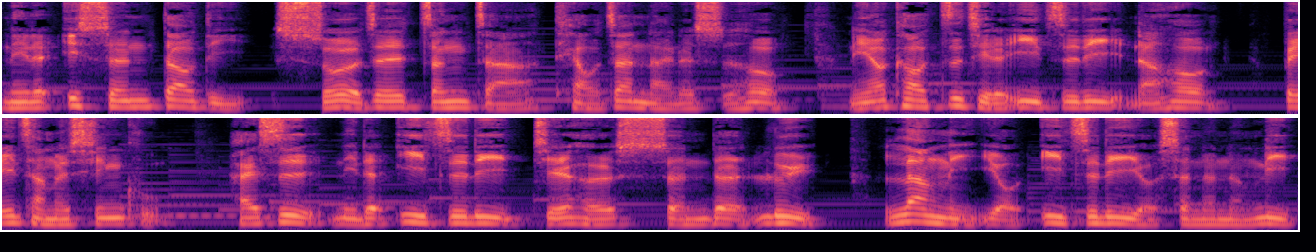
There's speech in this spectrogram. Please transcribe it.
你的一生到底所有这些挣扎挑战来的时候，你要靠自己的意志力，然后非常的辛苦。还是你的意志力结合神的律，让你有意志力、有神的能力。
